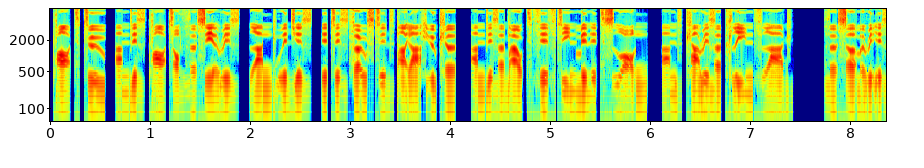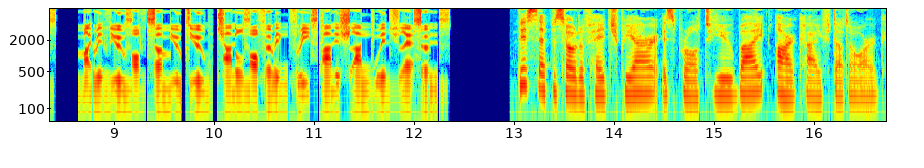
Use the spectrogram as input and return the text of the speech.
Part 2, and is part of the series Languages. It is hosted by Ahuka, and is about 15 minutes long, and carries a clean flag. The summary is my reviews of some YouTube channels offering free Spanish language lessons. This episode of HPR is brought to you by archive.org.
